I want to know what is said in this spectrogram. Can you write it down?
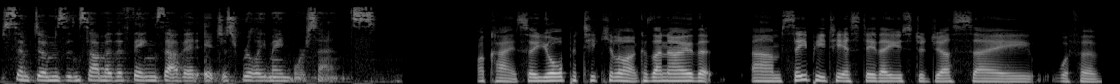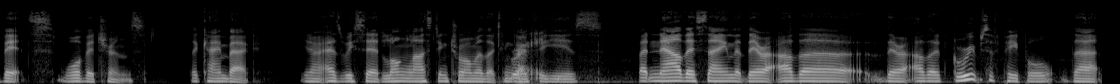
symptoms and some of the things of it, it just really made more sense. Okay, so your particular one, because I know that um, CPTSD they used to just say were for vets, war veterans that came back. You know, as we said, long lasting trauma that can Right. go for years. But now they're saying that there are other there are other groups of people that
